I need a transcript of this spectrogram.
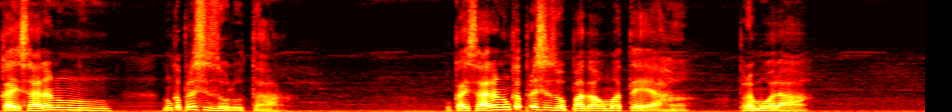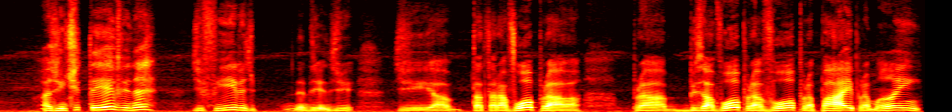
Caiçara não, nunca precisou lutar. O Caiçara nunca precisou pagar uma terra para morar. A gente teve, né? De filho, de, de, de, de tataravô para bisavô, para avô, para pai, para mãe.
